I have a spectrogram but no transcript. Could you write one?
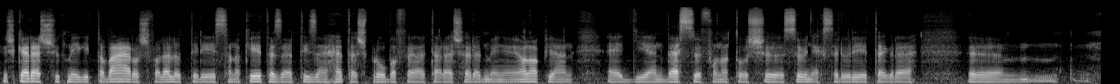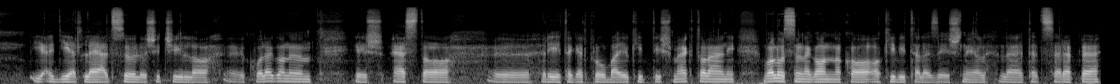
És keressük még itt a városfal előtti részen a 2017-es próbafeltárás eredményei alapján egy ilyen veszőfonatos szőnyegszerű rétegre egy ilyet lehet Szőlősi Csilla kolléganőm, és ezt a réteget próbáljuk itt is megtalálni. Valószínűleg annak a, a kivitelezésnél lehetett szerepe,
